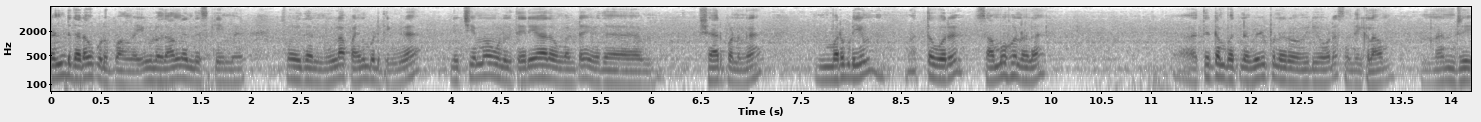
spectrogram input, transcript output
ரெண்டு தடவை கொடுப்பாங்க. இவ்வளோ தாங்க இந்த ஸ்கீமு ஸோ இதை நல்லா பயன்படுத்திக்கங்க. நிச்சயமாக உங்களுக்கு தெரியாதவங்கள்ட்ட இதை ஷேர் பண்ணுங்கள் மறுபடியும் மற்ற ஒரு சமூக நல திட்டம் பற்றின விழிப்புணர்வு வீடியோவோடு சந்திக்கலாம். நன்றி.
